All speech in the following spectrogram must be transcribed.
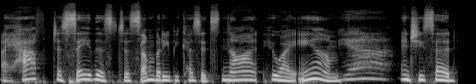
I have to say this to somebody because it's not who I am. Yeah. And she said,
